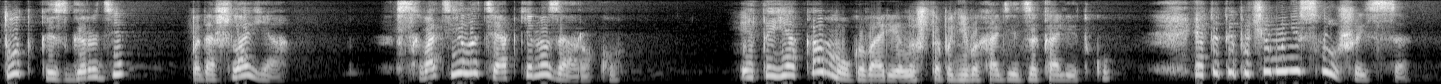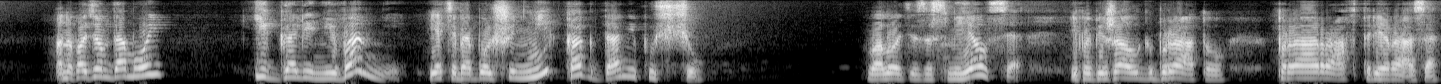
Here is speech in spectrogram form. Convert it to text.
Тут к изгороди подошла я. Схватила Тяпкина за руку. «Это я кому говорила, чтобы не выходить за калитку? Это ты почему не слушаешься? А ну, пойдем домой, и к Галине Ивановне я тебя больше никогда не пущу». Володя засмеялся и побежал к брату, проорав три раза.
